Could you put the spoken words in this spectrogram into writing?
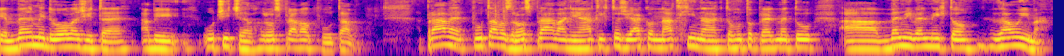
Je veľmi dôležité, aby učiteľ rozprával pútavo. Práve pútavosť rozprávania týchto žiakov nadchýna k tomuto predmetu a veľmi, veľmi ich to zaujíma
